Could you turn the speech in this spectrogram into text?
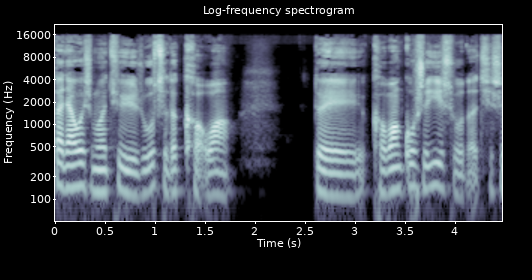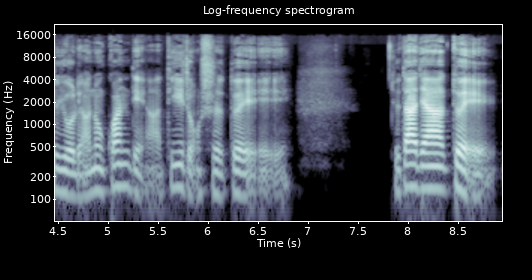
大家为什么去如此的渴望，对渴望故事艺术的，其实有两种观点啊。第一种是对，就大家对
